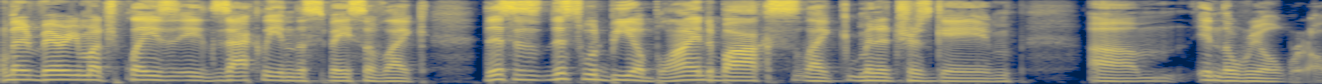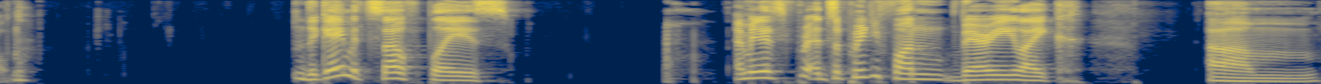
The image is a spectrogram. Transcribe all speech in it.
But it very much plays exactly in the space of like this is this would be a blind box like miniatures game um in the real world. The game itself plays i mean it's it's a pretty fun very like um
